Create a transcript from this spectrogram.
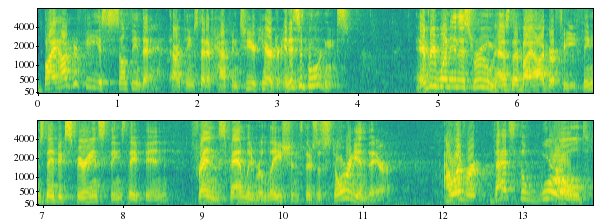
Biography is something that are things that have happened to your character, and it's important. Everyone in this room has their biography, things they've experienced, things they've been, friends, family, relations. There's a story in there. However, that's the world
